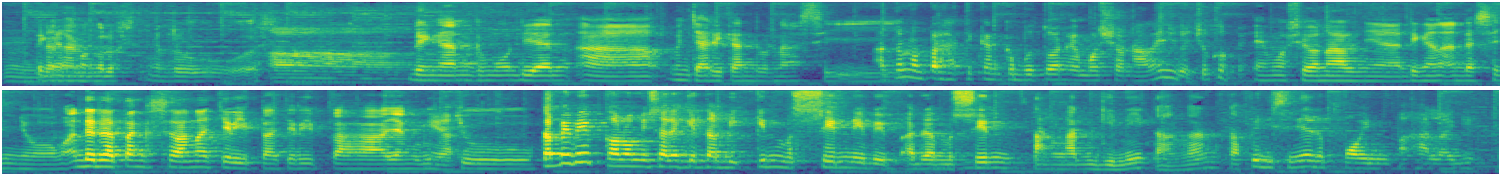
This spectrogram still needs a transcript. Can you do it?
Hmm, dengan dengan- mengelus-ngelus, Oh. dengan kemudian uh, mencarikan donasi, Atau memperhatikan kebutuhan emosionalnya juga cukup ya. emosionalnya, dengan Anda senyum, Anda datang ke sana cerita-cerita yang Iya. lucu. Tapi Bib, kalau misalnya kita bikin mesin nih Bib, ada mesin tangan gini, tangan, tapi di sini ada poin pahala gitu.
